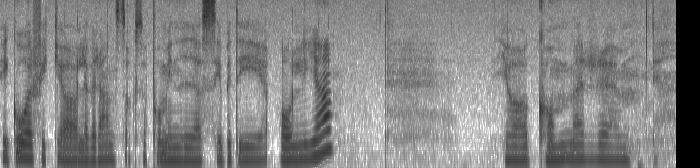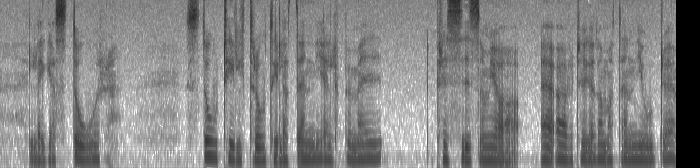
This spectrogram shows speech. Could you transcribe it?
Igår fick jag leverans också på min nya CBD-olja. Jag kommer eh, lägga stor, stor tilltro till att den hjälper mig precis som jag är övertygad om att den gjorde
